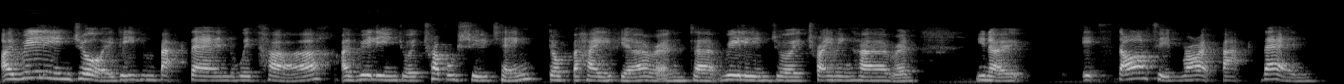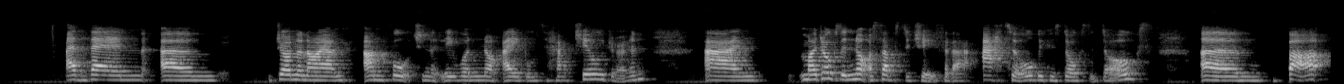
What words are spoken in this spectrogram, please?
I really enjoyed, even back then with her, I really enjoyed troubleshooting dog behavior and uh, really enjoyed training her. And, you know, it started right back then. And then um, John and I, un- unfortunately, were not able to have children. And my dogs are not a substitute for that at all because dogs are dogs. Um, but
